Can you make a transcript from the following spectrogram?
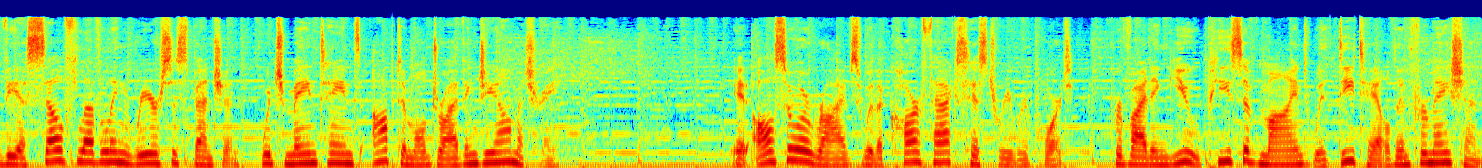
via self-leveling rear suspension, which maintains optimal driving geometry. It also arrives with a Carfax history report, providing you peace of mind with detailed information.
